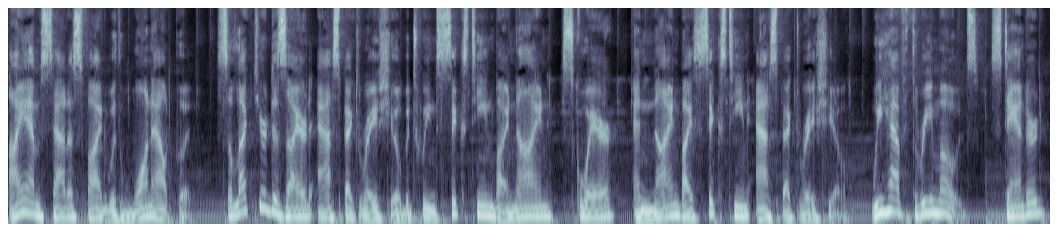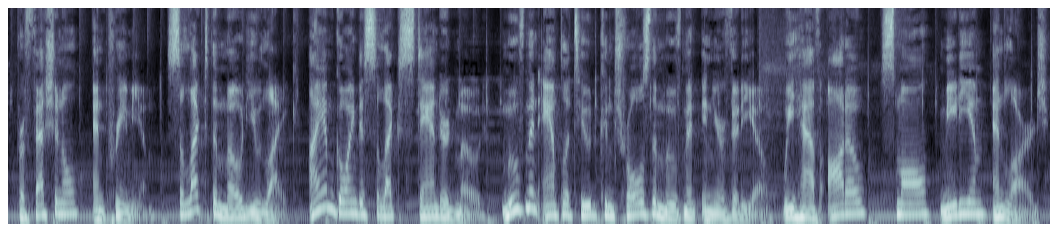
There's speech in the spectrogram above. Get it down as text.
I am satisfied with one output. Select your desired aspect ratio between 16 by 9 square and 9 by 16 aspect ratio. We have three modes, standard, professional, and premium. Select the mode you like. I am going to select standard mode. Movement amplitude controls the movement in your video. We have auto, small, medium, and large.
